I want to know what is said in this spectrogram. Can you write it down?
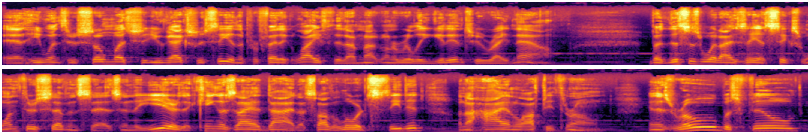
And he went through so much that you can actually see in the prophetic life that I'm not going to really get into right now. But this is what Isaiah 6, 1 through 7 says. In the year that King Uzziah died, I saw the Lord seated on a high and lofty throne, and his robe was filled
